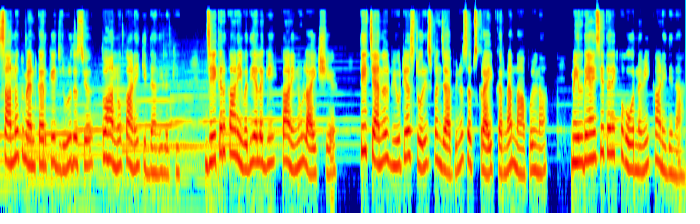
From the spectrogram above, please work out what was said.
ਸਾਨੂੰ ਕਮੈਂਟ ਕਰਕੇ ਜਰੂਰ ਦੱਸਿਓ ਤੁਹਾਨੂੰ ਕਹਾਣੀ ਕਿੱਦਾਂ ਦੀ ਲੱਗੀ। ਜੇਕਰ ਕਹਾਣੀ ਵਧੀਆ ਲੱਗੀ, ਕਹਾਣੀ ਨੂੰ ਲਾਈਕ ਸ਼ੇਅਰ ਤੇ ਚੈਨਲ ਬਿਊਟੀ ਸਟੋਰੀਜ਼ ਪੰਜਾਬੀ ਨੂੰ ਸਬਸਕ੍ਰਾਈਬ ਕਰਨਾ ਨਾ ਭੁੱਲਣਾ। ਮਿਲਦੇ ਹਾਂ ਇਸੇ ਤਰ੍ਹਾਂ ਇੱਕ ਹੋਰ ਨਵੀਂ ਕਹਾਣੀ ਦੇ ਨਾਲ।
